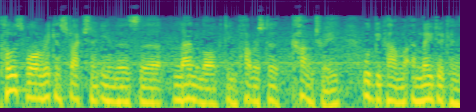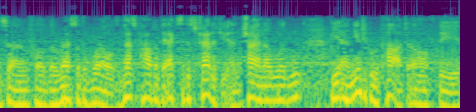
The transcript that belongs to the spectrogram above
post-war reconstruction in this uh, landlocked, impoverished country would become a major concern for the rest of the world. That's part of the exit strategy, and China would be an integral part of the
